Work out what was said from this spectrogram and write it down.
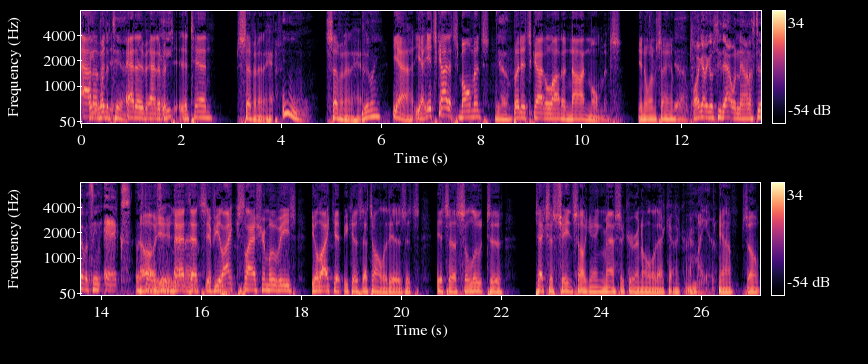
out eight, of one a, to ten? Out of, out of Eight? a, a 10, seven and a half. Ooh, Seven and a half. really? Yeah, yeah. It's got its moments, Yeah. but it's got a lot of non moments. You know what I'm saying? Yeah. Well, I got to go see that one now, and I still haven't seen X. And I still Oh, you, seen that that's if you like slasher movies, you'll like it because that's all it is. It's it's a salute to Texas Chainsaw Gang Massacre and all of that kind of crap. man. Yeah. So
